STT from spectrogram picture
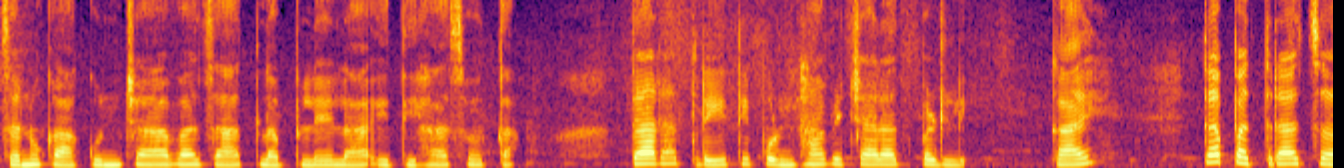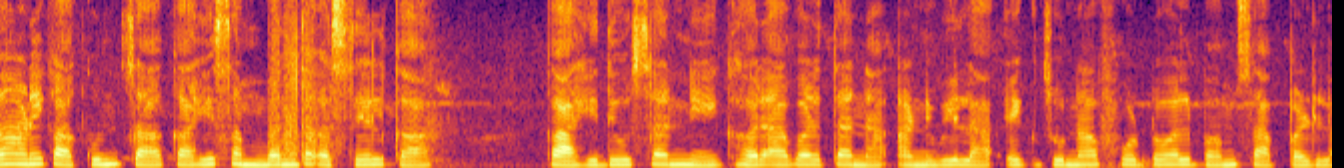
जणू काकूंच्या आवाजात लपलेला इतिहास होता. त्या रात्री ती पुन्हा विचारात पडली. काय? त्या पत्राचं आणि काकूंचा काही संबंध असेल का? काही दिवसांनी घर आवरताना अन्वीला एक जुना फोटो अल्बम सापडला.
